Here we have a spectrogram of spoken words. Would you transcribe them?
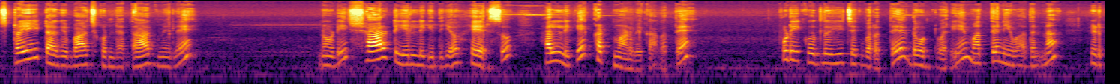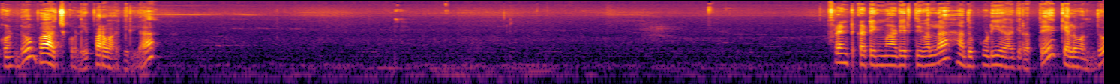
ಸ್ಟ್ರೈಟಾಗಿ ಬಾಚ್ಕೊಂಡದ್ದಾದಮೇಲೆ ನೋಡಿ, ಶಾರ್ಟ್ ಎಲ್ಲಿಗಿದೆಯೋ ಹೇರ್ಸು ಅಲ್ಲಿಗೆ ಕಟ್ ಮಾಡಬೇಕಾಗತ್ತೆ. ಪುಡಿ ಕೂದಲು ಈಚೆಗೆ ಬರುತ್ತೆ ಡೋಂಟ್ ವರಿ ಮತ್ತೆ ನೀವು ಅದನ್ನು ಹಿಡ್ಕೊಂಡು ಬಾಚ್ಕೊಳ್ಳಿ, ಪರವಾಗಿಲ್ಲ. ಫ್ರಂಟ್ ಕಟಿಂಗ್ ಮಾಡಿರ್ತೀವಲ್ಲ, ಅದು ಪುಡಿ ಆಗಿರುತ್ತೆ, ಕೆಲವೊಂದು.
